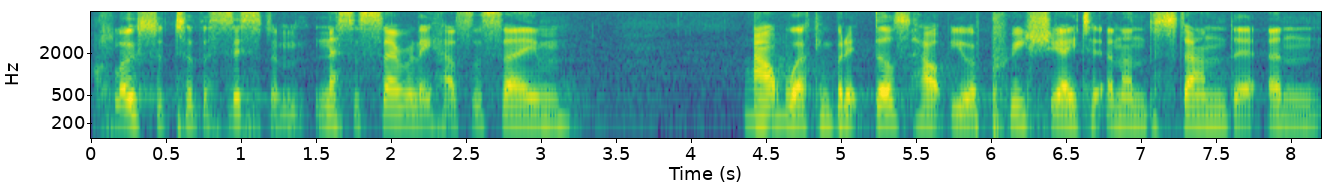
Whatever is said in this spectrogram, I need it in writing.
closer to the system necessarily has the same mm. outworking, but it does help you appreciate it and understand it and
